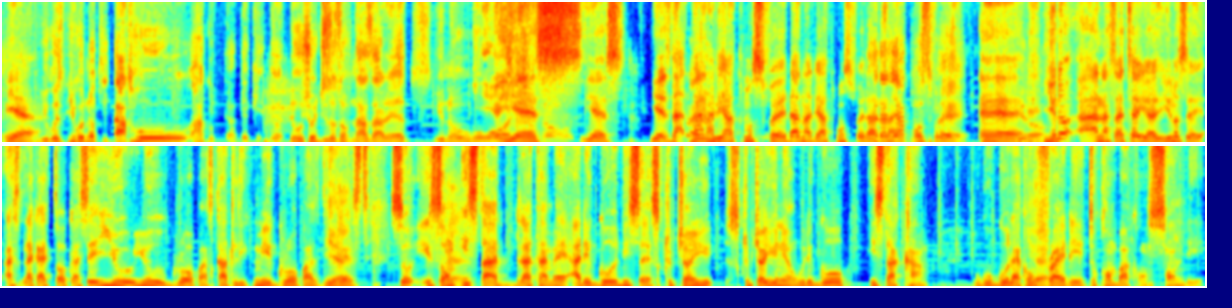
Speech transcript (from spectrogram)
Yeah. You go, you go notice that whole. ah, They, they will show Jesus of Nazareth, you know. Y- watch, yes, yes, yes. That that not the atmosphere. That not the atmosphere know. that And the atmosphere. Uh, you know? you know, and as I tell you, you know, say as like I talk, I say you you grow up as Catholic, me grow up as the Yeah. rest. So it's some Yeah. Easter that time. Eh, I they go this uh, scripture scripture union. We go Easter camp. We go go like on Yeah. Friday to come back on Sunday.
